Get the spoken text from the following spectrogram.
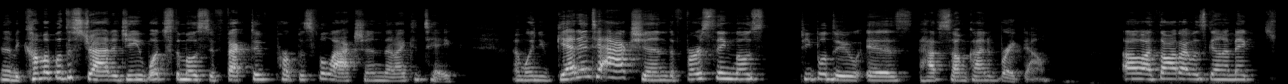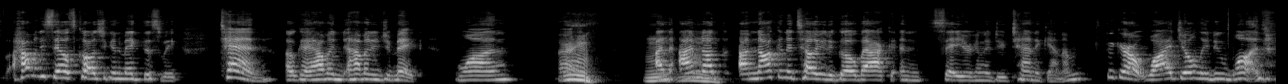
And then we come up with a strategy. What's the most effective, purposeful action that I could take? And when you get into action, the first thing most people do is have some kind of breakdown. Oh, I thought I was going to make how many sales calls are you going to make this week? 10. Okay, how many how many did you make? 1. All right. Mm. Mm-hmm. And I'm not I'm not going to tell you to go back and say you're going to do 10 again. I'm figure out why'd you only do one?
